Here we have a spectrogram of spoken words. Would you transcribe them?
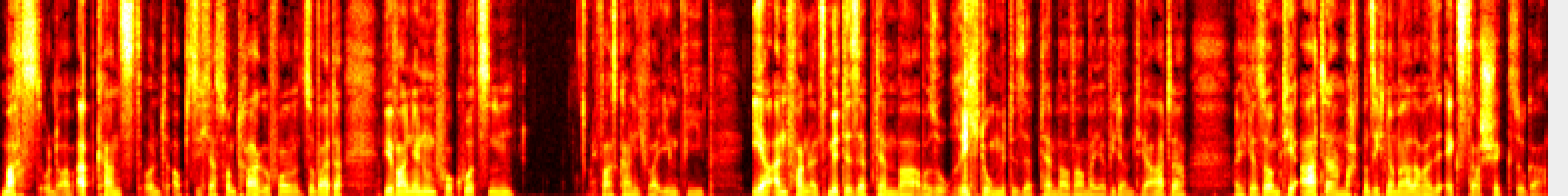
machst und abkannst und ob sich das vom Trageform und so weiter. Wir waren ja nun vor kurzem, ich weiß gar nicht, war irgendwie eher Anfang als Mitte September, aber so Richtung Mitte September waren wir ja wieder im Theater. Habe ich gesagt, so im Theater macht man sich normalerweise extra schick sogar.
